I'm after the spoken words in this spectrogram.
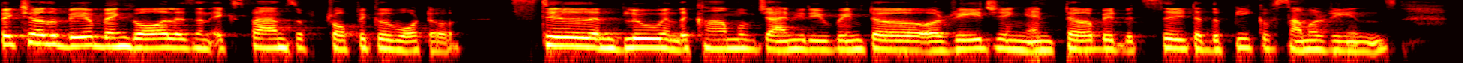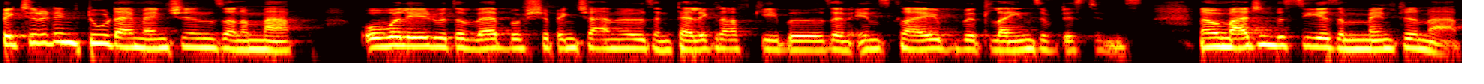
Picture the Bay of Bengal as an expanse of tropical water, still and blue in the calm of January winter or raging and turbid with silt at the peak of summer rains. Picture it in two dimensions on a map, overlaid with a web of shipping channels and telegraph cables and inscribed with lines of distance. Now imagine the sea as a mental map,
